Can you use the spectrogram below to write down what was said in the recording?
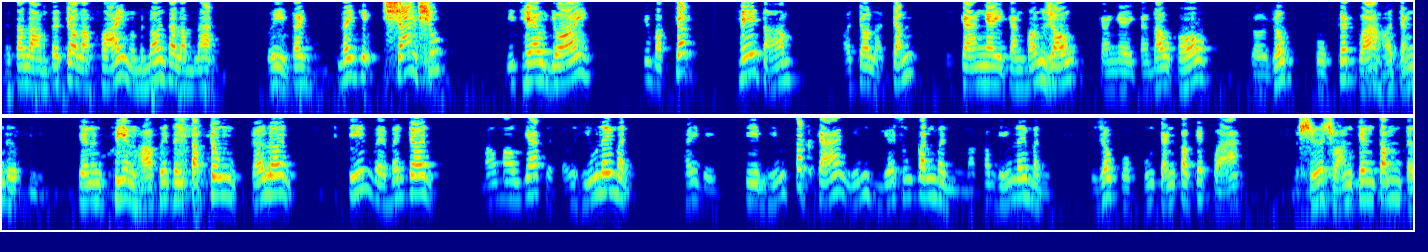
Người ta làm, người ta cho là phải mà mình nói người ta làm lạc. Bởi vì ta lấy cái sáng suốt, đi theo dõi cái vật chất, thế tạm, họ cho là chánh. Càng ngày càng bận rộn, càng ngày càng đau khổ, rồi rốt cuộc kết quả họ chẳng được gì. Cho nên khuyên họ phải tự tập trung, trở lên, tiến về bên trên, mau mau giác là tự hiểu lấy mình. Thay vì tìm hiểu tất cả những gì ở xung quanh mình mà không hiểu lấy mình, rốt cuộc cũng chẳng có kết quả sửa soạn chân tâm tự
